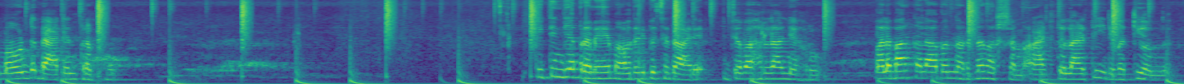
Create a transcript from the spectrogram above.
മൗണ്ട് ബാറ്റൻ പ്രഭു. ക്വിറ്റ് ഇന്ത്യ പ്രമേയം അവതരിപ്പിച്ചത് ആര്? ജവഹർലാൽ നെഹ്റു. മലബാർ കലാപം നടന്ന വർഷം ആയിരത്തി തൊള്ളായിരത്തി ഇരുപത്തി ഒന്ന്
